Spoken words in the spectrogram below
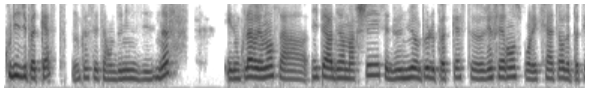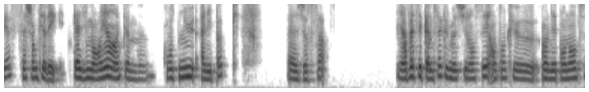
coulisses du podcast. Donc ça, c'était en 2019. Et donc là, vraiment, ça a hyper bien marché. C'est devenu un peu le podcast euh, référence pour les créateurs de podcasts, sachant qu'il y avait quasiment rien hein, comme euh, contenu à l'époque euh, sur ça. Et en fait, c'est comme ça que je me suis lancée en tant qu'indépendante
